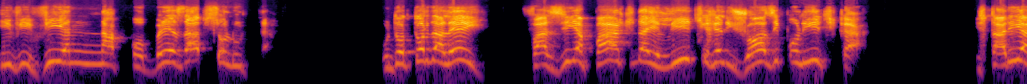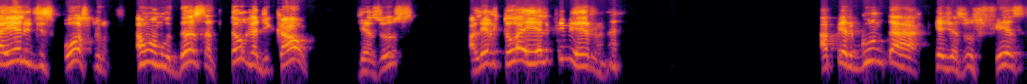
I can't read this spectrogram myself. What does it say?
e vivia na pobreza absoluta. O doutor da lei fazia parte da elite religiosa e política. Estaria ele disposto a uma mudança tão radical, Jesus alertou a ele primeiro. Né? A pergunta que Jesus fez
